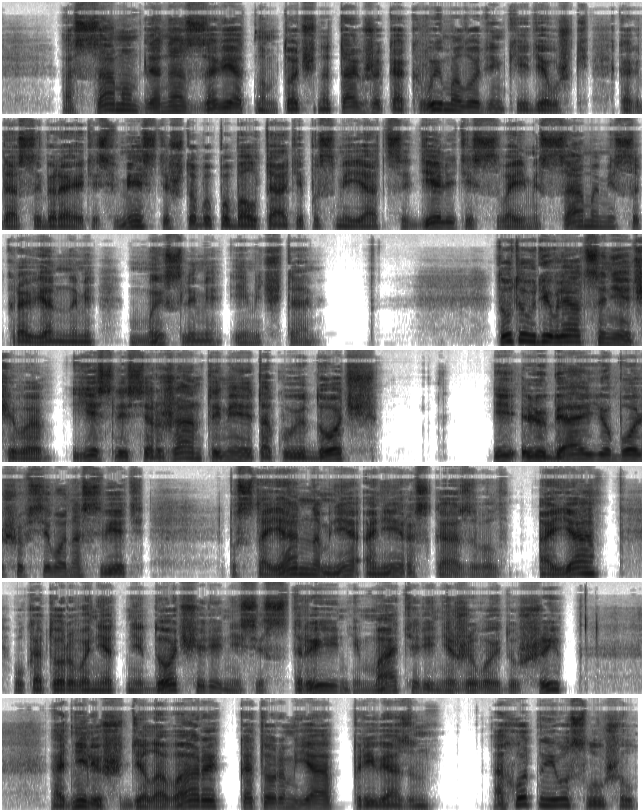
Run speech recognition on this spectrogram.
о самом для нас заветном, точно так же, как вы, молоденькие девушки, когда собираетесь вместе, чтобы поболтать и посмеяться, делитесь своими самыми сокровенными мыслями и мечтами. Тут и удивляться нечего, если сержант, имея такую дочь, и, любя ее больше всего на свете, постоянно мне о ней рассказывал. А я, у которого нет ни дочери, ни сестры, ни матери, ни живой души, одни лишь деловары, к которым я привязан, охотно его слушал.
